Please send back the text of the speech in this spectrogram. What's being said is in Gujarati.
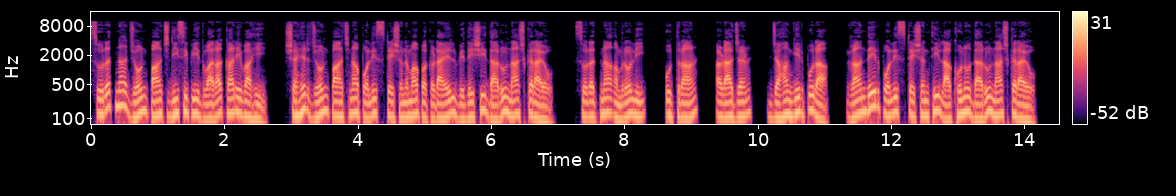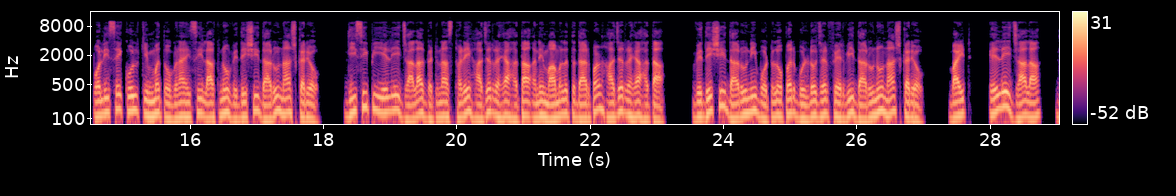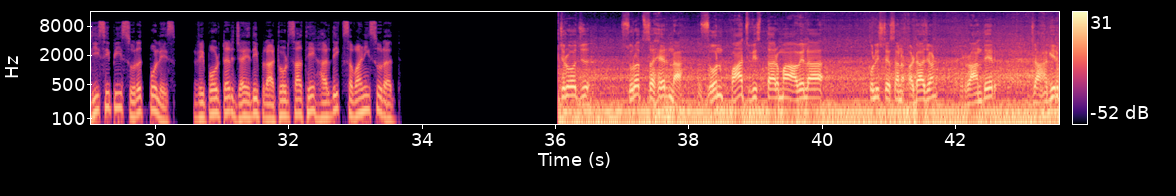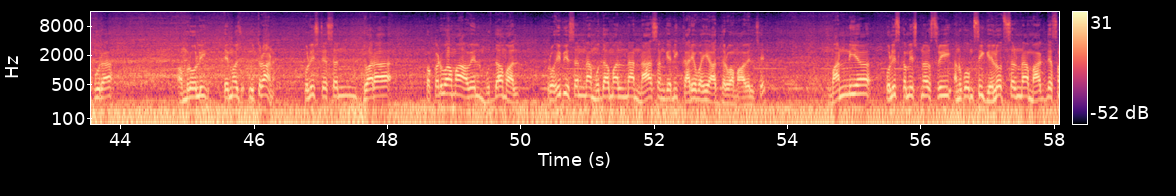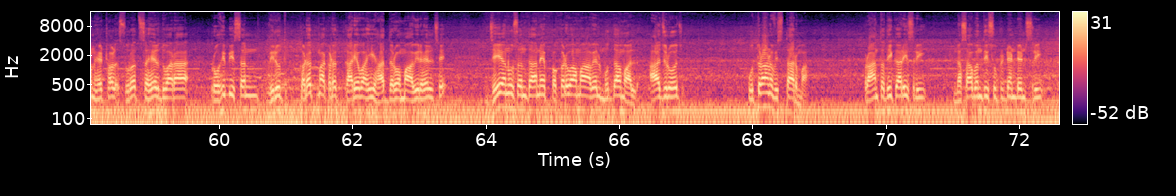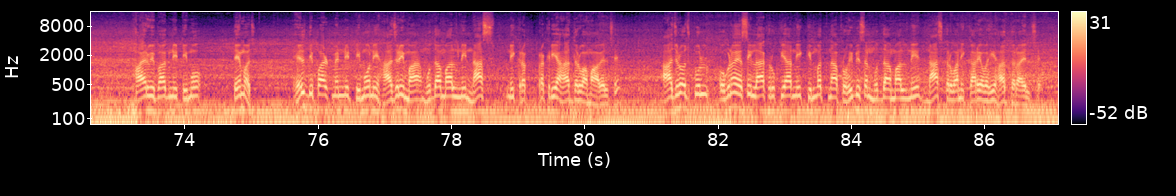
સુરતના ઝોન પાંચ ડીસીપી દ્વારા કાર્યવાહી. શહેર ઝોન પાંચના પોલીસ સ્ટેશનમાં પકડાયેલ વિદેશી દારૂ નાશ કરાયો. સુરતના અમરોલી ઉત્તરાણ અડાજણ, જહાંગીરપુરા, રાંદેર પોલીસ સ્ટેશનથી લાખોનો દારૂ નાશ કરાયો. પોલીસે કુલ કિંમત ઓગણાએંસી લાખનો વિદેશી દારૂ નાશ કર્યો. ડીસીપીએલએ ઝાલા ઘટના સ્થળે હાજર રહ્યા હતા અને મામલતદાર પણ હાજર રહ્યા હતા. વિદેશી દારૂની બોટલો પર બુલડોઝર ફેરવી દારૂનો નાશ કર્યો. Byte, L A Jhala DCP Surat police, reporter Jaydeep Rathod સાથે હાર્દિક સવાણી સુરત. આજરોજ સુરત શહેરના ઝોન પાંચ વિસ્તારમાં આવેલા પોલીસ સ્ટેશન અડાજણ, રાંદેર, જહાંગીરપુરા, અમરોલી તેમજ ઉત્તરાણ પોલીસ સ્ટેશન દ્વારા પકડવામાં આવેલ મુદ્દામાલ, પ્રોહિબિશનના મુદ્દામાલના નાશ અંગેની કાર્યવાહી હાથ ધરવામાં આવેલ છે. માનનીય પોલીસ કમિશનર શ્રી અનુપમસિંહ ગેહલોત સરના માર્ગદર્શન હેઠળ સુરત શહેર દ્વારા પ્રોહિબિશન વિરુદ્ધ કડકમાં કડક કાર્યવાહી હાથ ધરવામાં આવી રહેલ છે. જે અનુસંધાને પકડવામાં આવેલ મુદ્દામાલ આજરોજ ઉત્તરાયણ વિસ્તારમાં પ્રાંત અધિકારી શ્રી, નશાબંધી સુપ્રિન્ટેન્ડન્ટ શ્રી, ફાયર વિભાગની ટીમો તેમજ હેલ્થ ડિપાર્ટમેન્ટની ટીમોની હાજરીમાં મુદ્દામાલની નાશની ક્ર- પ્રક્રિયા હાથ ધરવામાં આવેલ છે. આજરોજ કુલ ઓગણએંસી લાખ રૂપિયાની કિંમતના પ્રોહિબિશન મુદ્દામાલની નાશ કરવાની કાર્યવાહી હાથ ધરાયેલ છે.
